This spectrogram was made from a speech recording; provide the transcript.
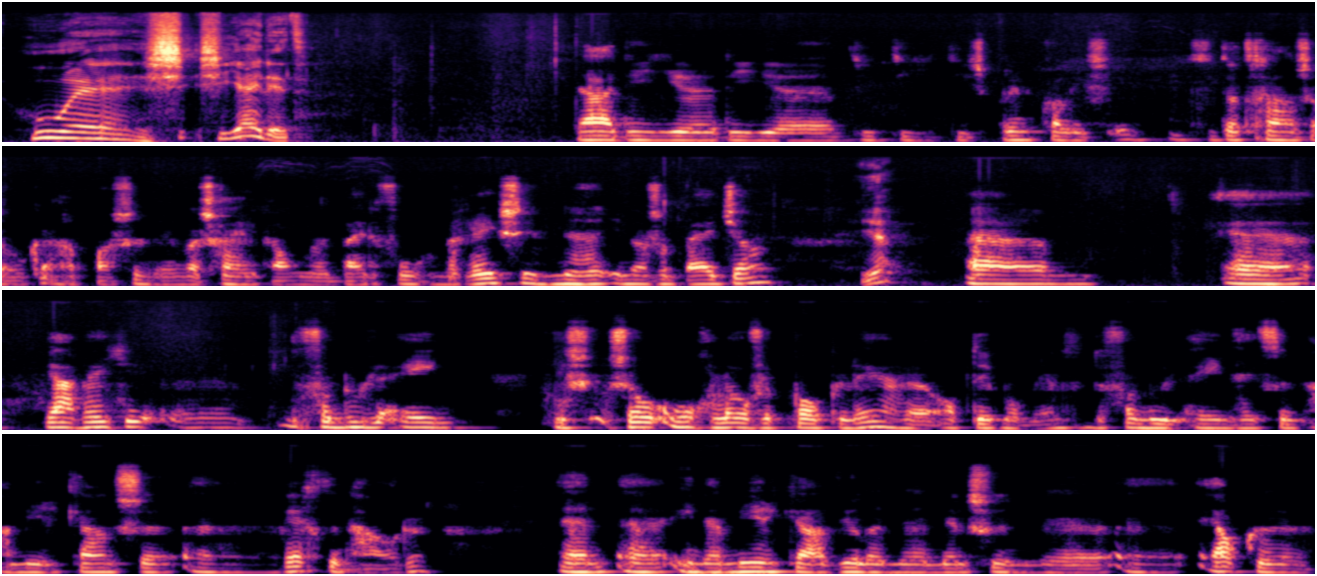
Hoe zie jij dit? Ja, die, die, die, die, die sprintkwalificatie, dat gaan ze ook aanpassen. En waarschijnlijk al bij de volgende race in, in Azerbeidzjan. Ja. Um, uh, ja, weet je, uh, de Formule 1 is zo ongelooflijk populair uh, op dit moment. De Formule 1 heeft een Amerikaanse rechtenhouder. En in Amerika willen mensen elke,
